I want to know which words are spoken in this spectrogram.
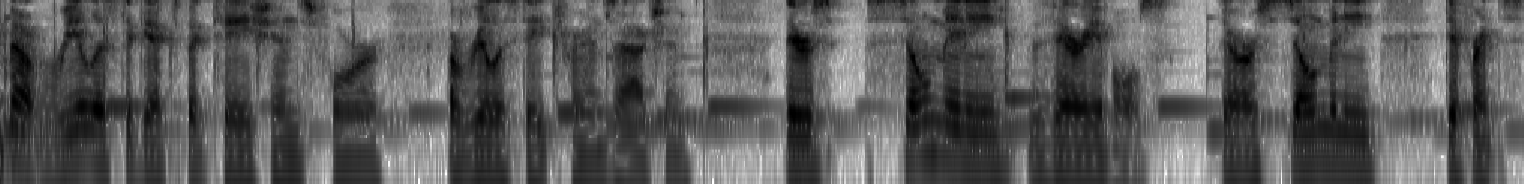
about realistic expectations for a real estate transaction. There's so many variables. There are so many different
